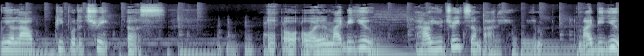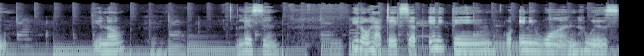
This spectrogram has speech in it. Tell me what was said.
we allow people to treat us or, or it might be you, how you treat somebody. It might be you, you know. Listen, you don't have to accept anything or anyone who is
